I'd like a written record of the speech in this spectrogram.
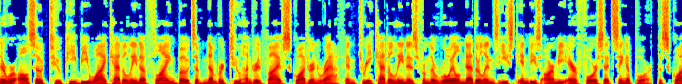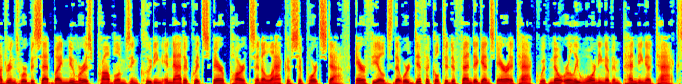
There were also two PBY Catalina flying boats of No. 205 Squadron RAF and three Catalinas from the Royal Netherlands East Indies Army Air Force at Singapore. The squadrons were beset by numerous problems, including inadequate spare parts and a lack of support staff, airfields that were difficult to defend against air attack with no early warning of impending attacks,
